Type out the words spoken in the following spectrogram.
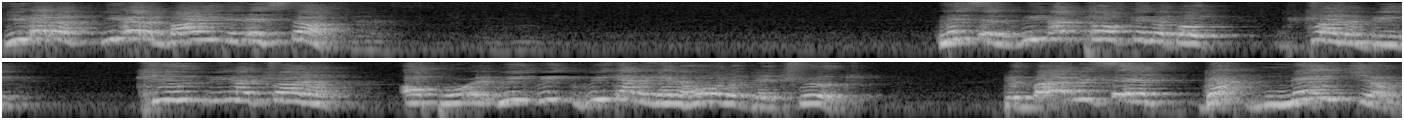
You gotta, you gotta buy into this stuff. Listen, we're not talking about trying to be cute. We're not trying to operate. We, we, we got to get a hold of the truth. The Bible says that nature,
